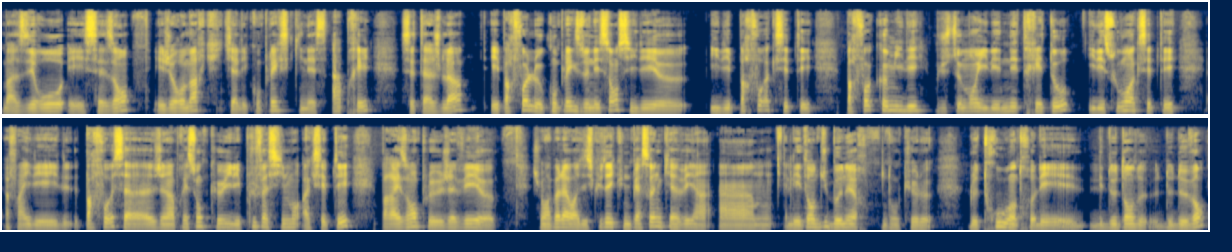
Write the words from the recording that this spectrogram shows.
bah, 0 et 16 ans. Et je remarque qu'il y a les complexes qui naissent après cet âge-là. Et parfois, le complexe de naissance, il est il est parfois accepté. Parfois, comme il est, justement, il est né très tôt, il est souvent accepté. Enfin, il est parfois, ça, j'ai l'impression qu'il est plus facilement accepté. Par exemple, j'avais, euh, je me rappelle avoir discuté avec une personne qui avait un, les dents du bonheur, donc euh, le, le trou entre les, les deux dents de, de devant,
